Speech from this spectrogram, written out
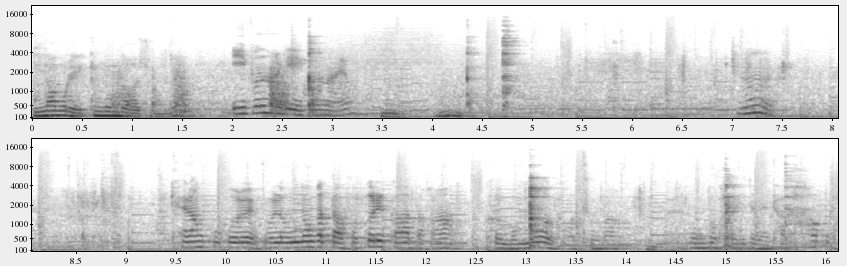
콩나물에 익힌 정도가 좋은데? 이분하게 익었나요? 음. 음. 음. 계란국을 원래 운동 갔다 와서 끓일까 하다가 그걸 못 먹을 것 같은 거야. 운동 가기 전에 다 하고 갔어.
